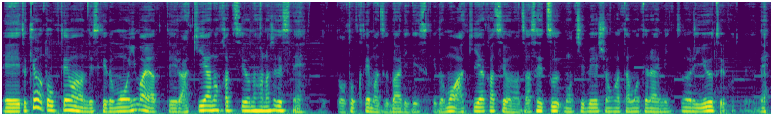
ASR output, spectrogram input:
えっ、ー、と、今日のトークテーマなんですけども、今やっている空き家の活用の話ですね。えっと、トークテーマズバリですけども、空き家活用の挫折、モチベーションが保てない3つの理由ということでね、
